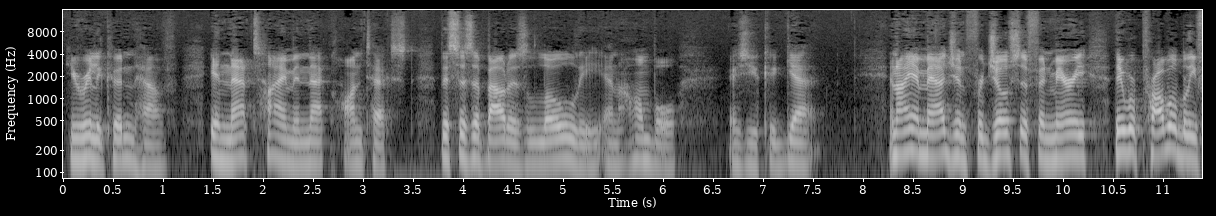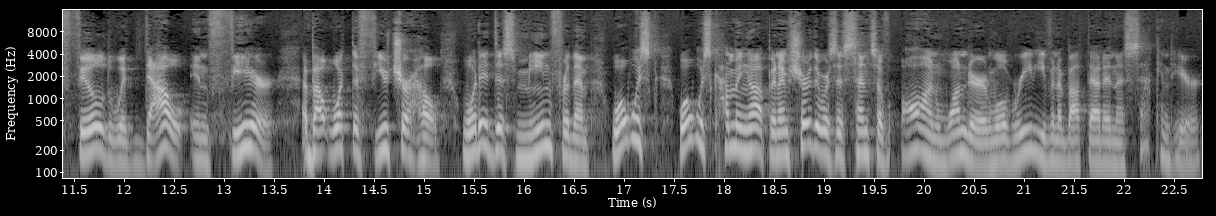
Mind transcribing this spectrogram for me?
He really couldn't have. In that time, in that context, this is about as lowly and humble as you could get. And I imagine for Joseph and Mary, they were probably filled with doubt and fear about what the future held. What did this mean for them? What was, what was coming up? And I'm sure there was a sense of awe and wonder, and we'll read even about that in a second here.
